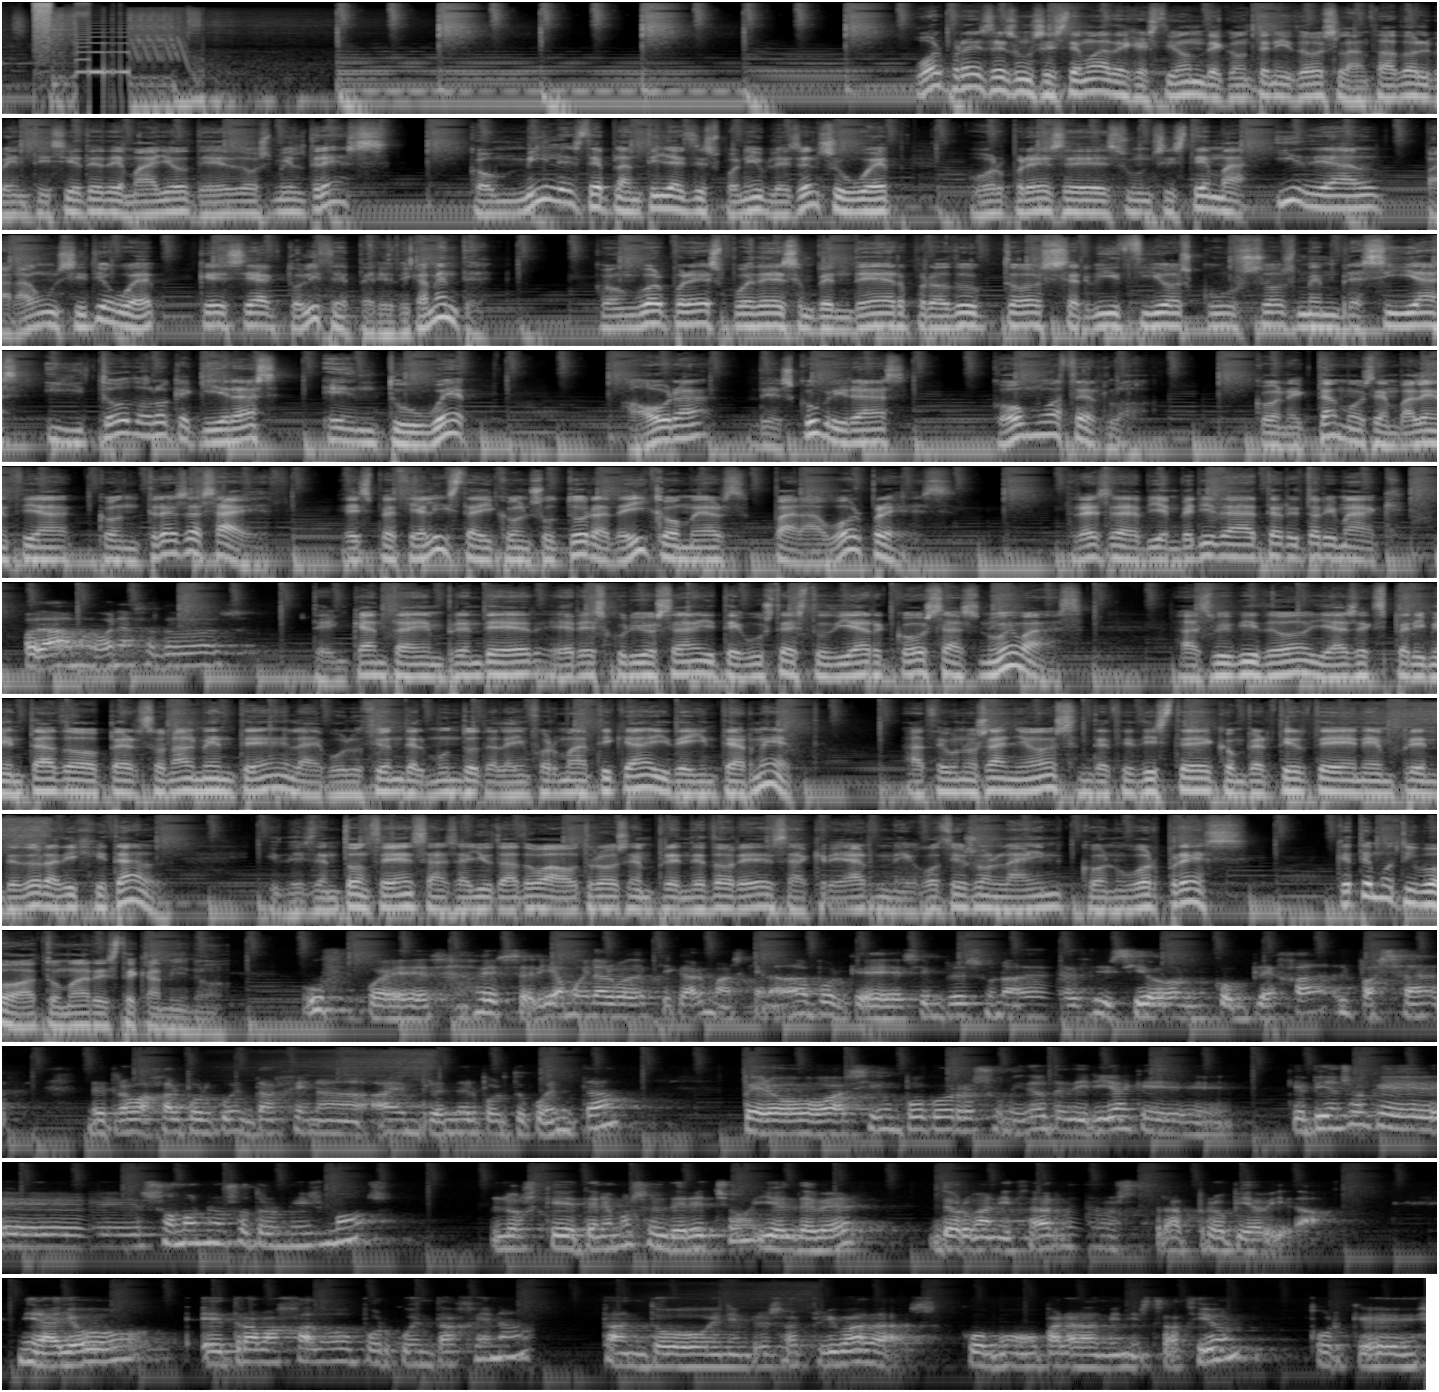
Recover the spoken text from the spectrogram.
WordPress es un sistema de gestión de contenidos lanzado el 27 de mayo de 2003. Con miles de plantillas disponibles en su web, WordPress es un sistema ideal para un sitio web que se actualice periódicamente. Con WordPress puedes vender productos, servicios, cursos, membresías y todo lo que quieras en tu web. Ahora descubrirás cómo hacerlo. Conectamos en Valencia con Teresa Saez, especialista y consultora de e-commerce para WordPress. Teresa, bienvenida a Territory Mac. Hola, muy buenas a todos. Te encanta emprender, eres curiosa y te gusta estudiar cosas nuevas. Has vivido y has experimentado personalmente la evolución del mundo de la informática y de Internet. Hace unos años decidiste convertirte en emprendedora digital y desde entonces has ayudado a otros emprendedores a crear negocios online con WordPress. ¿Qué te motivó a tomar este camino? Uf, pues sería muy largo de explicar más que nada porque siempre es una decisión compleja el pasar de trabajar por cuenta ajena a emprender por tu cuenta. Pero así un poco resumido te diría que, que pienso que somos nosotros mismos los que tenemos el derecho y el deber de organizar nuestra propia vida. Mira, yo he trabajado por cuenta ajena, tanto en empresas privadas como para la administración, porque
